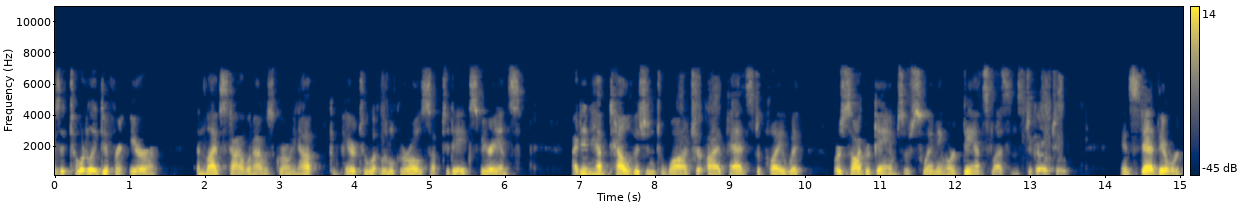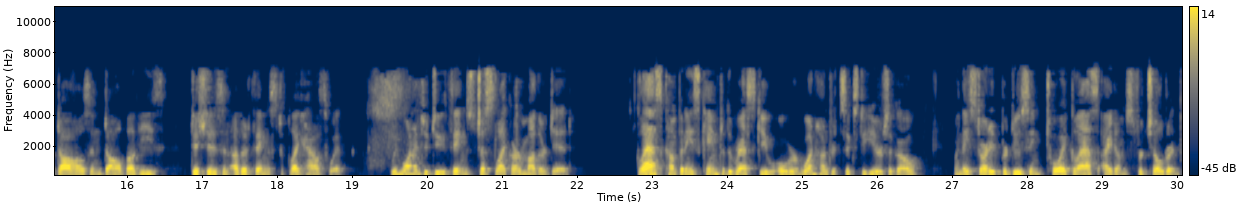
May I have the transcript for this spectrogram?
was a totally different era and lifestyle when I was growing up compared to what little girls of today experience. I didn't have television to watch or iPads to play with or soccer games or swimming or dance lessons to go to. Instead, there were dolls and doll buggies, dishes and other things to play house with. We wanted to do things just like our mother did. Glass companies came to the rescue over 160 years ago when they started producing toy glass items for children.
